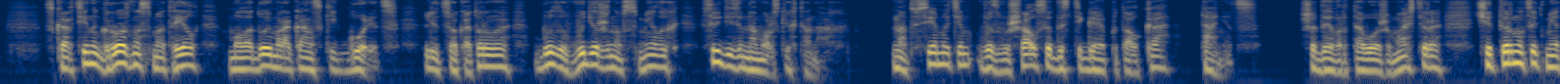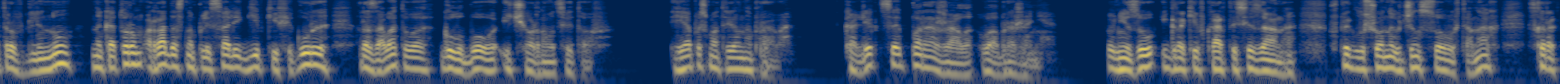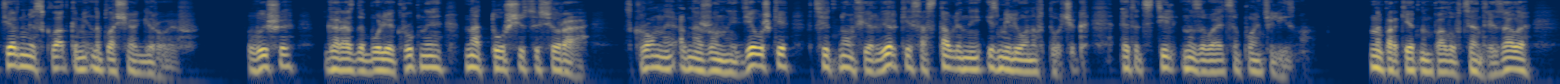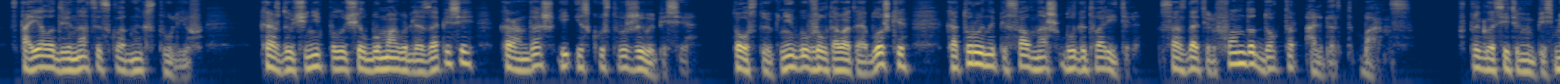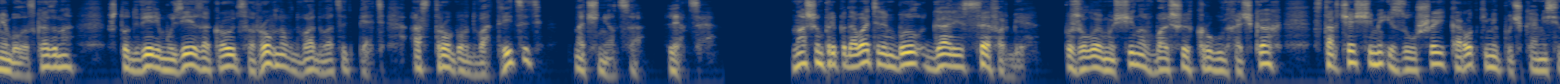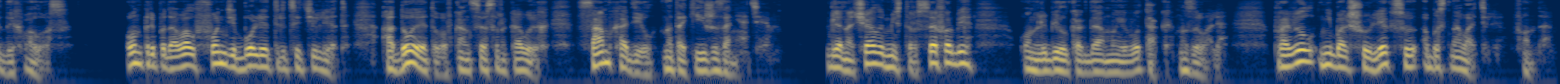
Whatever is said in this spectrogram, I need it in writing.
С картины грозно смотрел молодой марокканский горец, лицо которого было выдержано в смелых средиземноморских тонах. Над всем этим возвышался, достигая потолка, танец. Шедевр того же мастера, 14 метров в длину, на котором радостно плясали гибкие фигуры розоватого, голубого и черного цветов. Я посмотрел направо. Коллекция поражала воображение. Внизу игроки в карты Сезана в приглушенных джинсовых тонах с характерными складками на плащах героев. Выше гораздо более крупные натурщицы сюра, скромные обнаженные девушки в цветном фейерверке, составленные из миллионов точек. Этот стиль называется пуантилизмом. На паркетном полу в центре зала стояло 12 складных стульев. Каждый ученик получил бумагу для записей, карандаш и искусство живописи толстую книгу в желтоватой обложке, которую написал наш благотворитель, создатель фонда доктор Альберт Барнс. В пригласительном письме было сказано, что двери музея закроются ровно в 2.25, а строго в 2.30 начнется лекция. Нашим преподавателем был Гарри Сеферби, пожилой мужчина в больших круглых очках с торчащими из ушей короткими пучками седых волос. Он преподавал в фонде более 30 лет, а до этого, в конце 40-х, сам ходил на такие же занятия. Для начала мистер Сеферби, он любил, когда мы его так называли, провел небольшую лекцию об основателе фонда.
